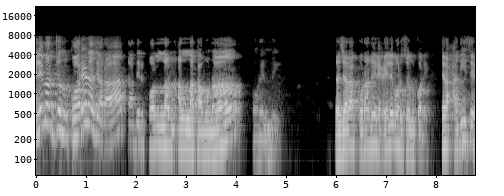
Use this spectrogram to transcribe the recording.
এলেম অর্জন করে না যারা, তাদের কল্যাণ আল্লাহ কামনা করেন নাই। যারা কোরআনের এলেম অর্জন করে, যারা হাদিসের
